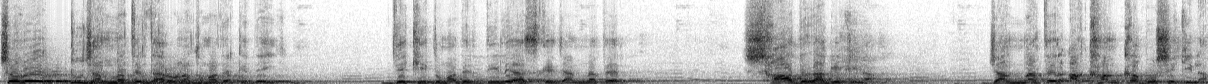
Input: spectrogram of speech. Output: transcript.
চলো একটু জান্নাতের ধারণা তোমাদেরকে দেই। দেখি তোমাদের দিলে আজকে জান্নাতের স্বাদ লাগে কিনা, জান্নাতের আকাঙ্ক্ষা বসে কিনা।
